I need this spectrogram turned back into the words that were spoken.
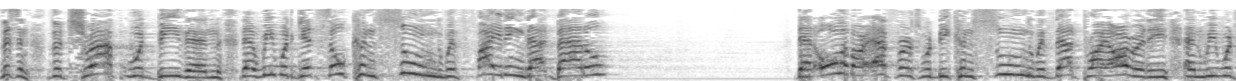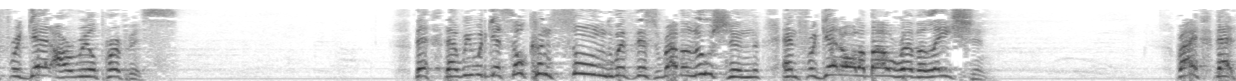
Listen, the trap would be then that we would get so consumed with fighting that battle that all of our efforts would be consumed with that priority and we would forget our real purpose. That, that we would get so consumed with this revolution and forget all about revelation. Right? That,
